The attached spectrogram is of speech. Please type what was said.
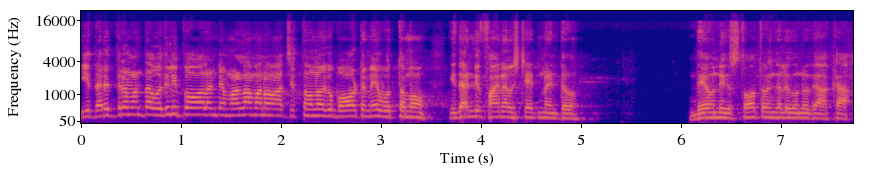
ఈ దరిద్రం అంతా వదిలిపోవాలంటే మళ్ళా మనం ఆ చిత్తంలోకి పోవటమే ఉత్తమం. ఇదండి ఫైనల్ స్టేట్మెంట్. దేవునికి స్తోత్రం కలుగును గాక.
